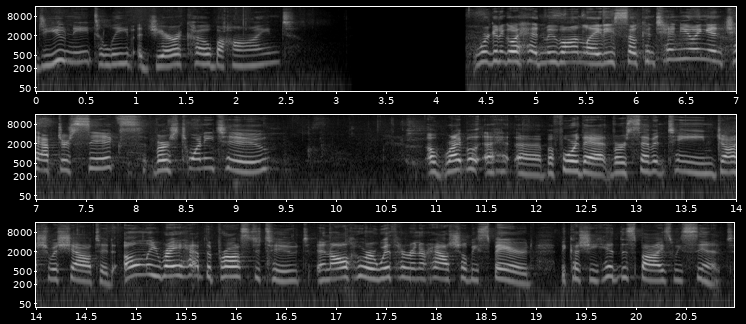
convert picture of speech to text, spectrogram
Do you need to leave a Jericho behind? We're going to go ahead and move on, ladies. So, continuing in chapter 6, verse 22. Oh, right uh, uh, before that, verse 17, Joshua shouted, Only Rahab the prostitute and all who are with her in her house shall be spared, because she hid the spies we sent.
